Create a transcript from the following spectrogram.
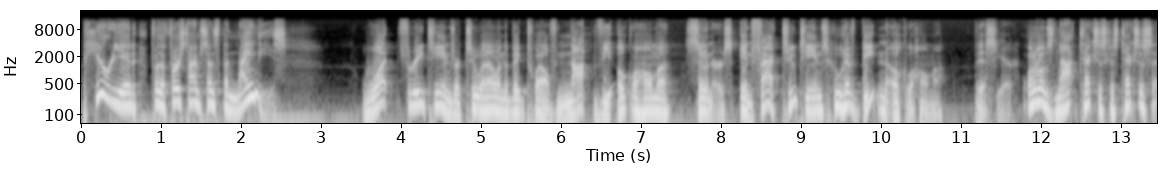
period, for the first time since the 90s. What three teams are 2 0 in the Big 12? Not the Oklahoma Sooners. In fact, two teams who have beaten Oklahoma this year. One of them's not Texas because Texas. Uh,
